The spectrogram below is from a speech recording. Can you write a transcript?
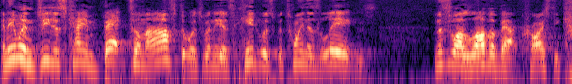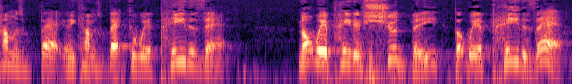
And then when Jesus came back to him afterwards, when his head was between his legs, and this is what I love about Christ, he comes back and he comes back to where Peter's at. Not where Peter should be, but where Peter's at.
